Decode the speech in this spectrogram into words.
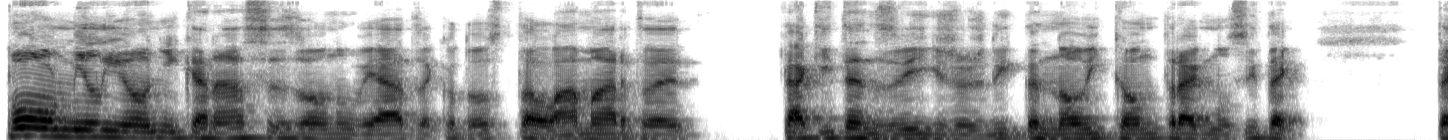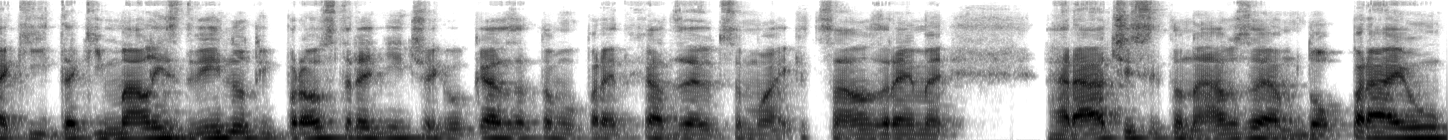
pol miliónika na sezónu viac, ako dostal Lamar. To je taký ten zvyk, že vždy ten nový kontrakt musí tak taký, taký malý zdvihnutý prostredníček ukázať tomu predchádzajúcemu, aj keď samozrejme hráči si to navzájom doprajú.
